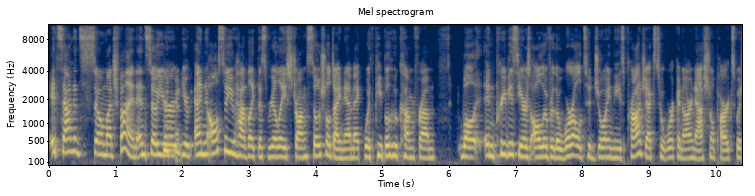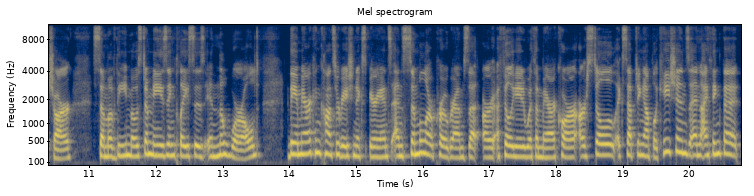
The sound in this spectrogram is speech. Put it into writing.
It sounded so much fun. And so you're, you're, and also you have like this really strong social dynamic with people who come from well, in previous years all over the world to join these projects to work in our national parks, which are some of the most amazing places in the world. The American Conservation Experience and similar programs that are affiliated with AmeriCorps are still accepting applications. And I think that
